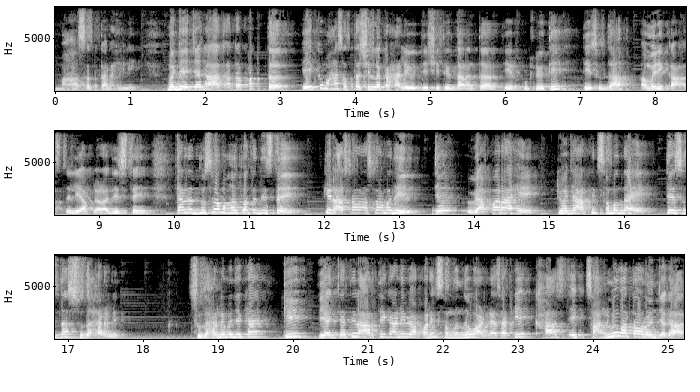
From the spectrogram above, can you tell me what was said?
महासत्ता राहिली. म्हणजे जगात आता फक्त एक महासत्ता शिल्लक राहिली होती शीतयुद्धानंतर. ती कुठली होती? ती सुद्धा अमेरिका असलेली आपल्याला दिसते. त्यानंतर दुसरं महत्वाचं दिसतंय की राष्ट्राराष्ट्रामधील जे व्यापार आहे किंवा जे आर्थिक संबंध आहे ते सुद्धा सुधारले. सुधारले म्हणजे काय? की यांच्यातील आर्थिक आणि व्यापारी संबंध वाढण्यासाठी एक खास एक चांगलं वातावरण जगात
